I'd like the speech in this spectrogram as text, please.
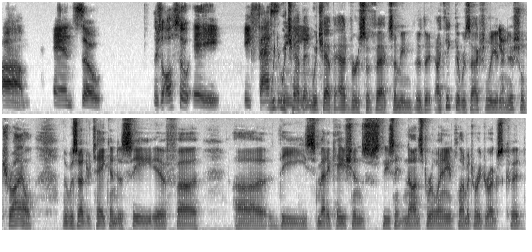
Um, and so there's also a a fascinating which have which have adverse effects. I mean, the, I think there was actually an yeah. initial trial that was undertaken to see if uh, uh, these medications, these non-steroidal anti-inflammatory drugs, could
